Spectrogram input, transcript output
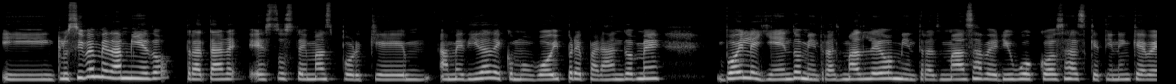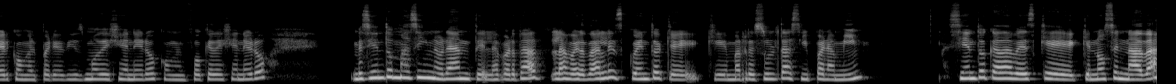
y, inclusive me da miedo tratar estos temas porque a medida de cómo voy preparándome, voy leyendo, mientras más leo, mientras más averiguo cosas que tienen que ver con el periodismo de género, con enfoque de género, me siento más ignorante. La verdad, la verdad les cuento que, que me resulta así para mí. Siento cada vez que, que no sé nada,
